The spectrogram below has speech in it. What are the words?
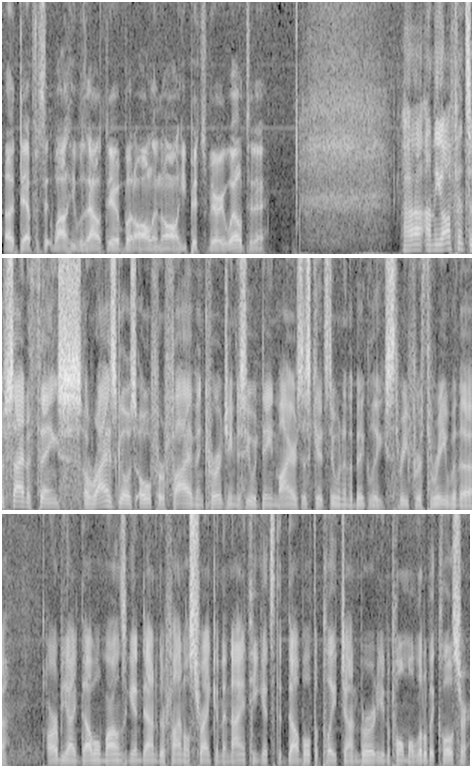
uh, deficit while he was out there, but all in all, he pitched very well today. Uh, on the offensive side of things, Arraez goes 0 for 5. Encouraging to see what Dane Myers, this kid's doing in the big leagues. 3 for 3 with a RBI double. Marlins again down to their final strike in the ninth. He gets the double the plate. Jon Berti to pull him a little bit closer.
